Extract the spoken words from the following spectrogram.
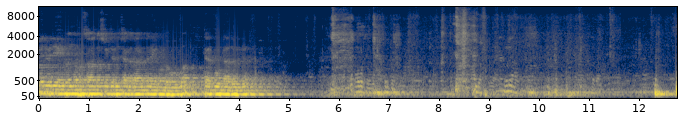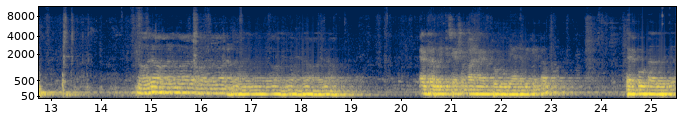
പെരുവരിയായി വന്ന പ്രസാദം സ്വീകരിച്ച അന്നദാനത്തിനെ കൊണ്ടുപോവുക. തിരക്കൂട്ടാതെ വരിക. നാരായണ മണിക്ക് ശേഷം പാരായണത്തോടുകൂടി ആരംഭിക്കേണ്ട തിരക്കൂട്ടാതെ വരിക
